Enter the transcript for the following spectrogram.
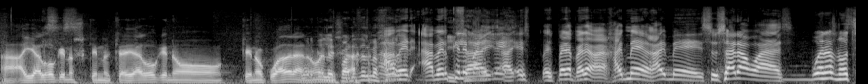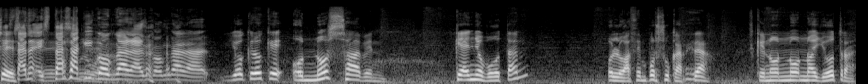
Ah, hay algo que, nos, que, no, que hay algo que no, que no cuadra, ¿no? Les parece mejor. A ver, a ver qué le parece. hay- Es- espera, espera, Jaime, Jaime, Susana Guas. Buenas noches. Están- Eh, estás aquí con ganas, con ganas. yo creo que o no saben qué año votan o lo hacen por su carrera. Es que no, no, no hay otra.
